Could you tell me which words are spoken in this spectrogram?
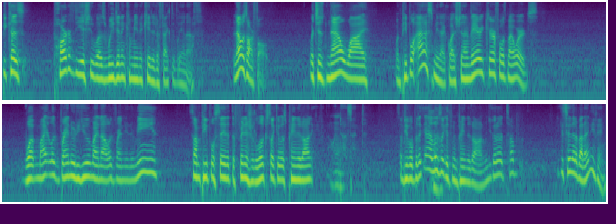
because part of the issue was we didn't communicate it effectively enough. And that was our fault. Which is now why when people ask me that question, I'm very careful with my words. What might look brand new to you might not look brand new to me. Some people say that the finish looks like it was painted on, even though it Mm. doesn't. Some people be like, yeah, it looks like it's been painted on. When you go to a tub, you can say that about anything.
